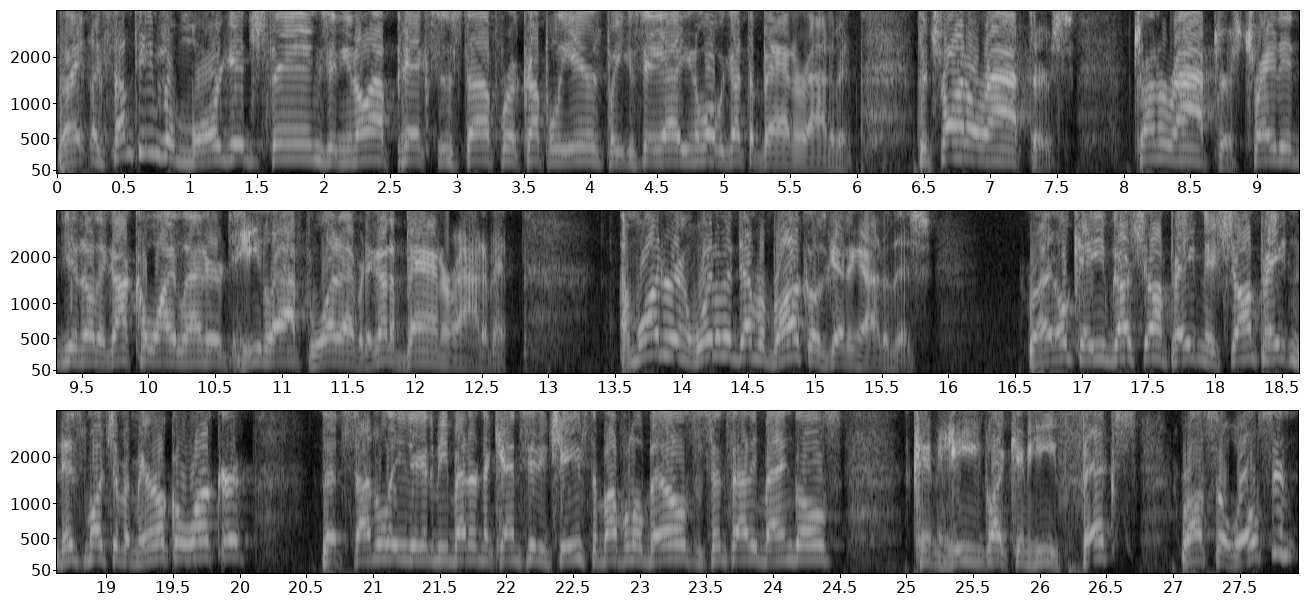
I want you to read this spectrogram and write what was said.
right? Like some teams will mortgage things and you don't have picks and stuff for a couple of years, but you can say, yeah, you know what, we got the banner out of it. The Toronto Raptors. Toronto Raptors traded, you know, they got Kawhi Leonard, he left, whatever. They got a banner out of it. I'm wondering, what are the Denver Broncos getting out of this? Right? Okay, you've got Sean Payton. Is Sean Payton this much of a miracle worker that suddenly they're going to be better than the Kansas City Chiefs, the Buffalo Bills, the Cincinnati Bengals? Can he like can he fix Russell Wilson?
